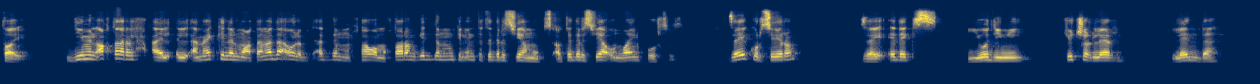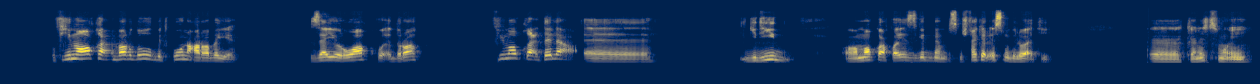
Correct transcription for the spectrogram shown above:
طيب دي من أكتر الأماكن المعتمدة أو اللي بتقدم محتوى محترم جدا ممكن أنت تدرس فيها MOOCs أو تدرس فيها online courses زي Coursera زي edX Udemy FutureLearn Lynda وفي مواقع برضو بتكون عربية زي رواق وإدراك. في موقع طلع آه، جديد. هو موقع كويس جدا بس مش فاكر اسمه دلوقتي. كان اسمه إيه؟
